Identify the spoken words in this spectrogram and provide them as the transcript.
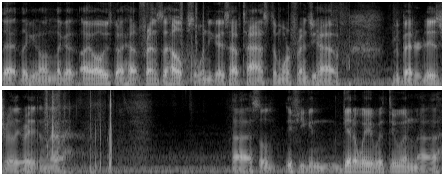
that like you know like I, I always got help, friends to help so when you guys have tasks the more friends you have the better it is really right? And uh, uh, so if you can get away with doing uh,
